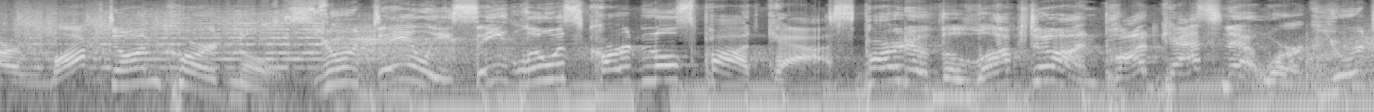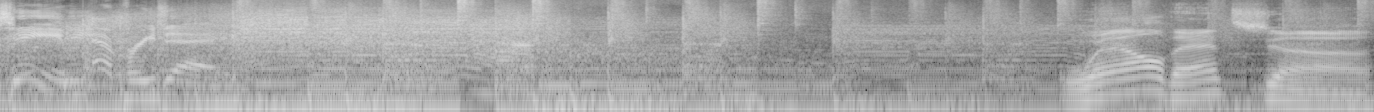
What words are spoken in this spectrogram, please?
are Locked On Cardinals, your daily St. Louis Cardinals podcast. Part of the Locked On Podcast Network, your team every day. Well, that's uh,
